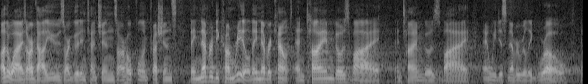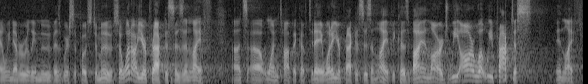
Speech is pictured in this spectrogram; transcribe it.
Otherwise, our values, our good intentions, our hopeful impressions, they never become real. They never count. And time goes by, and time goes by, and we just never really grow, and we never really move as we're supposed to move. So, what are your practices in life? Uh, uh, one topic of today. What are your practices in life? Because by and large, we are what we practice in life.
